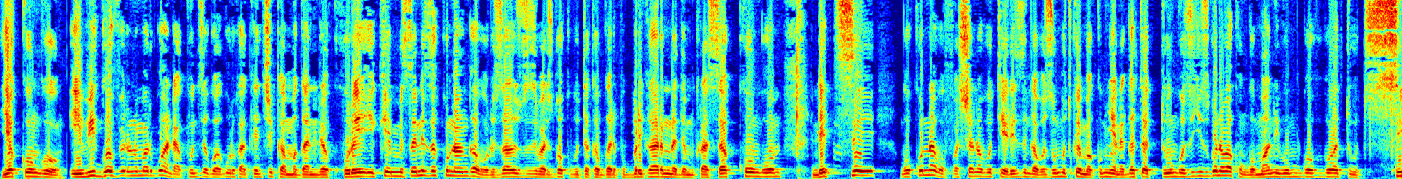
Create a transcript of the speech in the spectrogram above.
ya kongo ibi guverinoma y'u rwanda yakunze guhaguruka kenshi ikamaganira kure ikemeza neza ko nta ngabo zibarizwa ku butaka bwa repubulika iharanira demokarasi ya kongo ndetse ngo ko nabufasha no gutera izi ngabo z'umutwe makumyabiri na gatatu ngo zigizwe n'abakongomani bo mu bwoko bw'abatutsi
